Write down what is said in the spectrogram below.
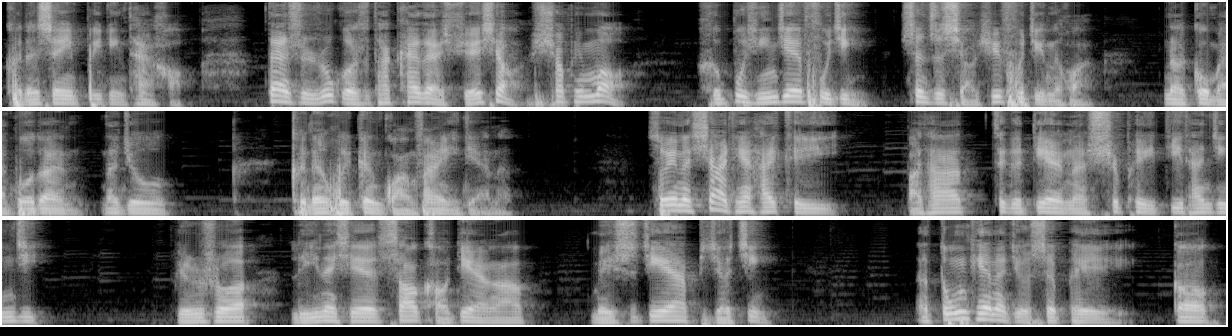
可能生意不一定太好，但是如果是他开在学校、shopping mall 和步行街附近，甚至小区附近的话，那购买波段那就可能会更广泛一点了。所以呢，夏天还可以把它这个店呢适配地摊经济，比如说离那些烧烤店啊、美食街啊比较近。那冬天呢就适配高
